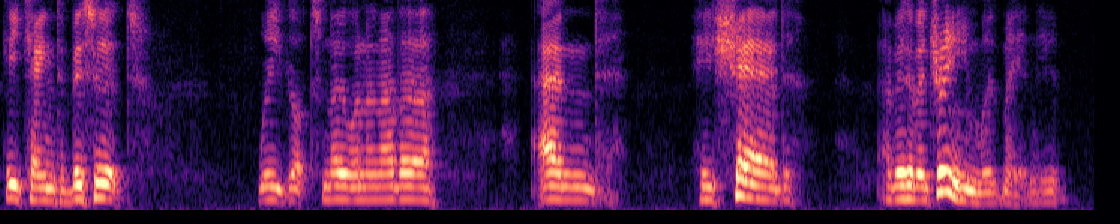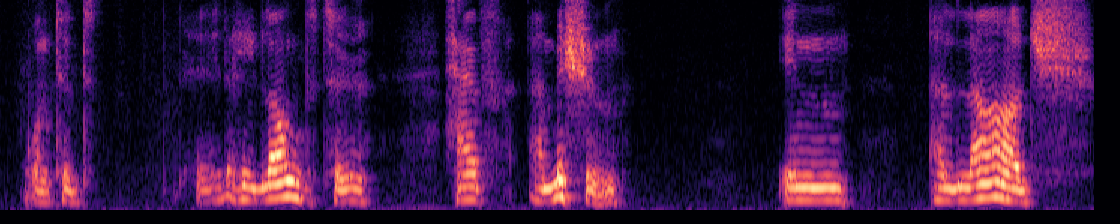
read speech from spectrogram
he came to visit. We got to know one another, and he shared a bit of a dream with me, and he wanted, he longed to have a mission in a large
